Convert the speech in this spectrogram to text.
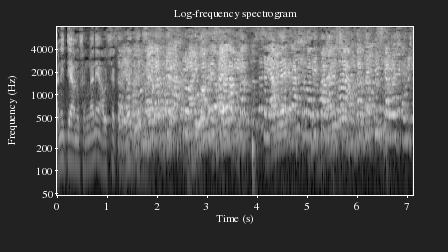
आणि त्या अनुषंगाने आवश्यक कारवाई करणार राष्ट्रवादी काँग्रेसचे आमदार सर यावेळी एक राष्ट्रवादी काँग्रेसचे आमदार देखील त्यावेळेस पोलीस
